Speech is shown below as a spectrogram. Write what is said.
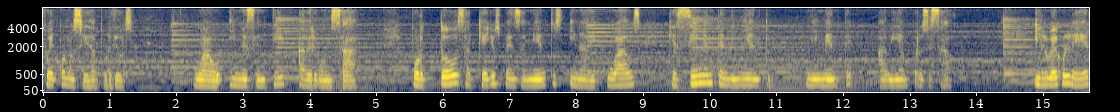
fue conocida por Dios. Wow, y me sentí avergonzada por todos aquellos pensamientos inadecuados que sin entendimiento mi mente habían procesado. Y luego leer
